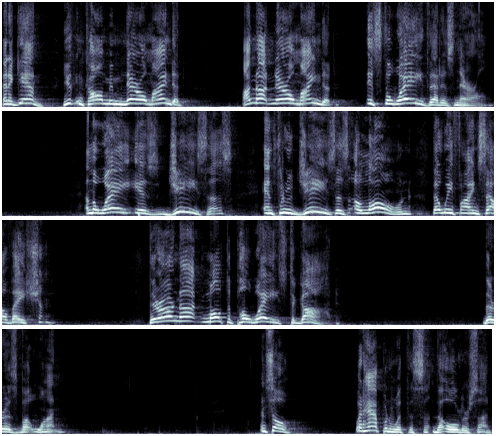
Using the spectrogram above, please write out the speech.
And again, you can call me narrow minded. I'm not narrow minded, it's the way that is narrow. And the way is Jesus, and through Jesus alone that we find salvation. There are not multiple ways to God, there is but one. And so, what happened with the, son, the older son?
